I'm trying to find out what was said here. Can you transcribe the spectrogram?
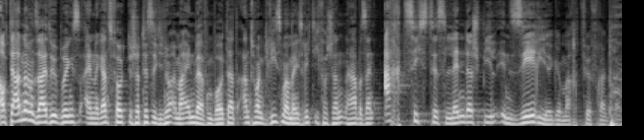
Auf der anderen Seite übrigens eine ganz verrückte Statistik, die ich nur einmal einwerfen wollte, hat Antoine Griezmann, wenn ich es richtig verstanden habe, sein 80. Länderspiel in Serie gemacht für Frankreich.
